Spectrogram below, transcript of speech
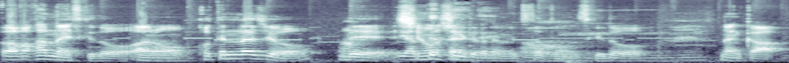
あわかんないですけど、あの、古典ラジオでうん資本主義とかでも言ってたと思うんですけど、なんか、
